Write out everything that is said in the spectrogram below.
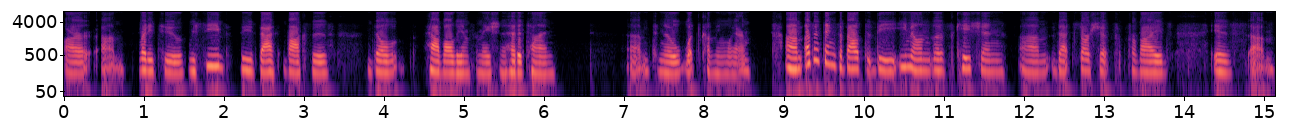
are um, ready to receive these boxes, they'll have all the information ahead of time um, to know what's coming where. Um, other things about the email notification um, that Starship provides is um,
